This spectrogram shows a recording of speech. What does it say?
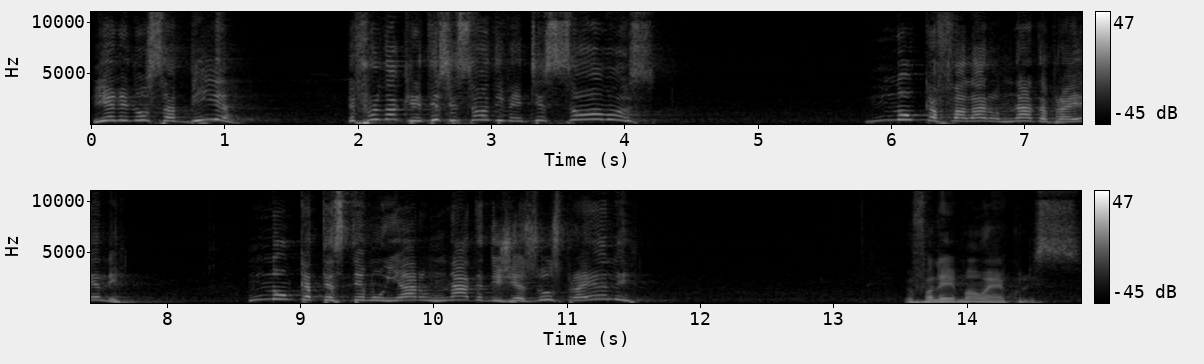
E ele não sabia. Ele falou: Não acredito, vocês são adventistas? Somos. Nunca falaram nada para ele. Nunca testemunharam nada de Jesus para ele. Eu falei, irmão Hércules,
